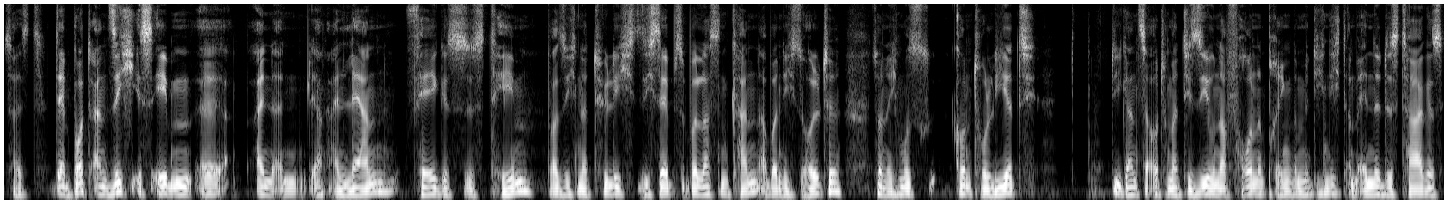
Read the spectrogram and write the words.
Das heißt, der Bot an sich ist eben äh, ein, ein, ja, ein lernfähiges System, was ich natürlich sich selbst überlassen kann, aber nicht sollte, sondern ich muss kontrolliert die ganze Automatisierung nach vorne bringen, damit ich nicht am Ende des Tages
